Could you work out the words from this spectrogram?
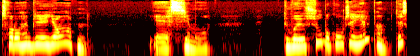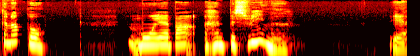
tror du, han bliver i orden? Ja, siger mor. Du var jo super god til at hjælpe ham. Det skal nok gå. Mor, jeg er bare... Han besvimede. Ja,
